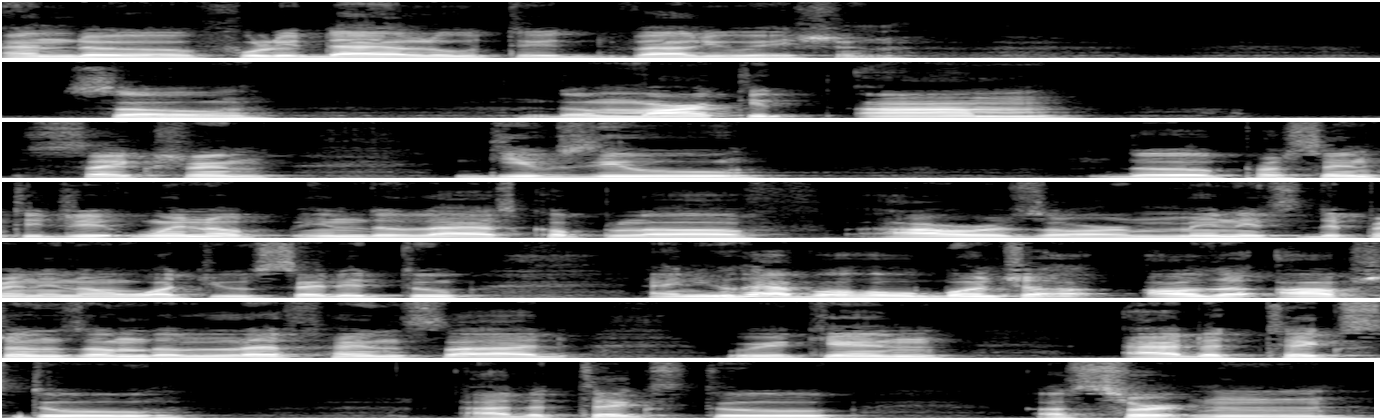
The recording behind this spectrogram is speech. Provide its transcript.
and the fully diluted valuation so the market um section gives you the percentage it went up in the last couple of hours or minutes depending on what you set it to. And you have a whole bunch of other options on the left hand side where you can add a text to add a text to a certain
